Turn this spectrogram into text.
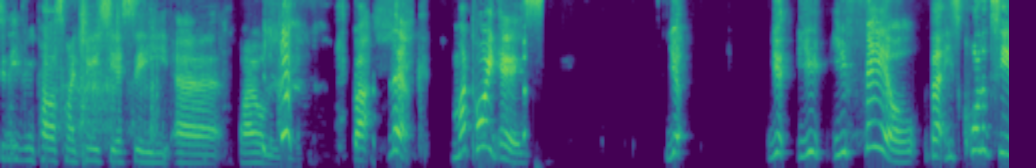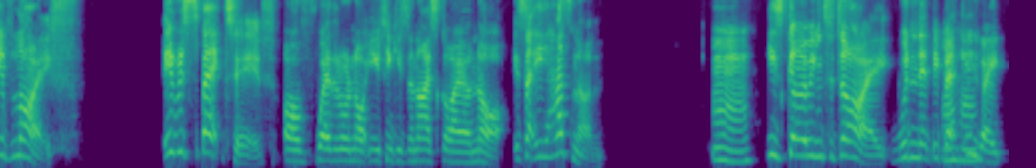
didn't even pass my GCSE uh, biology. But look, my point is, you you you you feel that his quality of life, irrespective of whether or not you think he's a nice guy or not, is that he has none. Mm. He's going to die. Wouldn't it be better Mhm. anyway?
